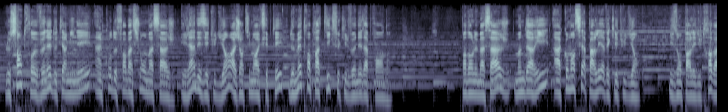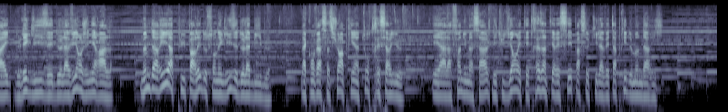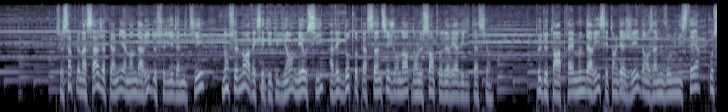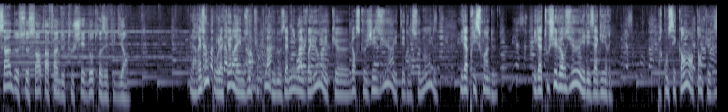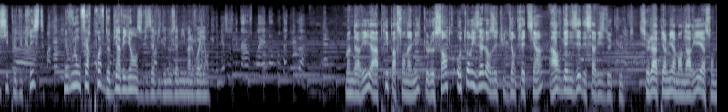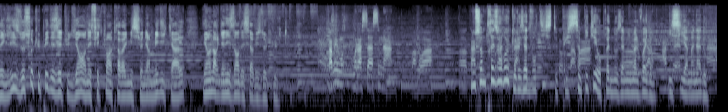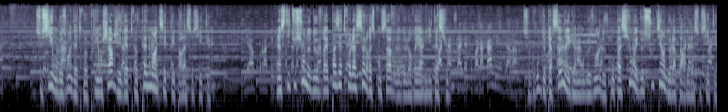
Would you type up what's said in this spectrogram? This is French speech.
Le centre venait de terminer un cours de formation au massage et l'un des étudiants a gentiment accepté de mettre en pratique ce qu'il venait d'apprendre. Pendant le massage, Mondari a commencé à parler avec l'étudiant. Ils ont parlé du travail, de l'Église et de la vie en général. Mundari a pu parler de son Église et de la Bible. La conversation a pris un tour très sérieux. Et à la fin du massage, l'étudiant était très intéressé par ce qu'il avait appris de Mundari. Ce simple massage a permis à Mandari de se lier d'amitié, non seulement avec cet étudiant, mais aussi avec d'autres personnes séjournant dans le centre de réhabilitation. Peu de temps après, Mundari s'est engagé dans un nouveau ministère au sein de ce centre afin de toucher d'autres étudiants. La raison pour laquelle nous nous occupons de nos amis malvoyants est que lorsque Jésus était dans ce monde, il a pris soin d'eux. Il a touché leurs yeux et les a guéris. Par conséquent, en tant que disciples du Christ, nous voulons faire preuve de bienveillance vis-à-vis de nos amis malvoyants. Mandari a appris par son ami que le centre autorisait leurs étudiants chrétiens à organiser des services de culte. Cela a permis à Mandari et à son église de s'occuper des étudiants en effectuant un travail missionnaire médical et en organisant des services de culte. Nous sommes très heureux que les adventistes puissent s'impliquer auprès de nos amis malvoyants, ici à Manado. Ceux-ci ont besoin d'être pris en charge et d'être pleinement acceptés par la société. L'institution ne devrait pas être la seule responsable de leur réhabilitation. Ce groupe de personnes a également besoin de compassion et de soutien de la part de la société.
